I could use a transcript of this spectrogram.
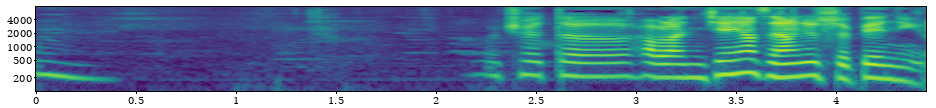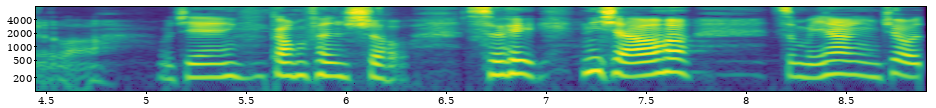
嗯，我觉得好了，你今天要怎样就随便你了啦。我今天刚分手，所以你想要怎么样就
